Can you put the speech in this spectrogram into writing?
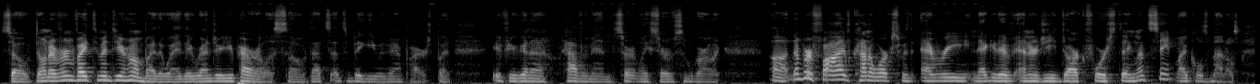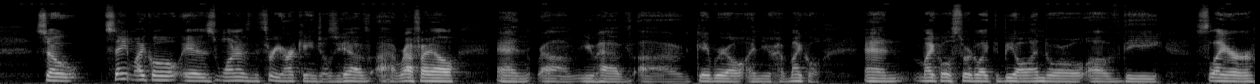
So don't ever invite them into your home. By the way, they render you powerless. So that's that's a biggie with vampires. But if you're gonna have them in, certainly serve some garlic. Uh, number five kind of works with every negative energy, dark force thing. That's Saint Michael's medals. So Saint Michael is one of the three archangels. You have uh, Raphael, and um, you have uh, Gabriel and you have Michael. And Michael is sort of like the be all end all of the slayer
